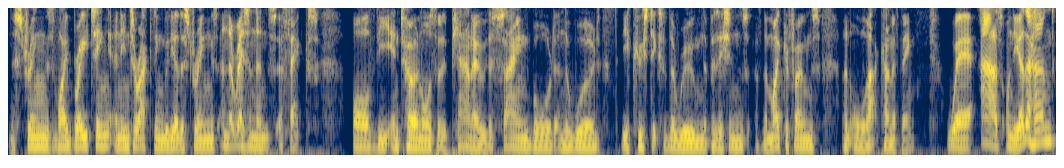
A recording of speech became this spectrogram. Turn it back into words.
the strings vibrating and interacting with the other strings, and the resonance effects of the internals of the piano, the soundboard and the wood, the acoustics of the room, the positions of the microphones, and all that kind of thing. Whereas, on the other hand,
